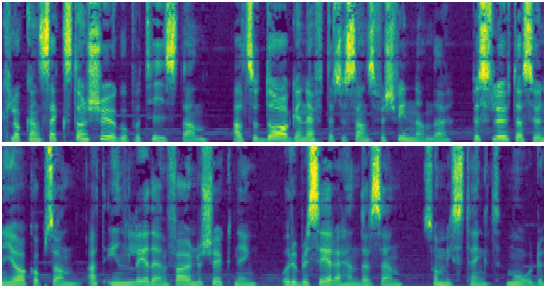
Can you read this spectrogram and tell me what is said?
Klockan 16.20 på tisdagen alltså dagen efter Susannes försvinnande, beslutar Sune Jakobsson att inleda en förundersökning och rubricera händelsen som misstänkt mord.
